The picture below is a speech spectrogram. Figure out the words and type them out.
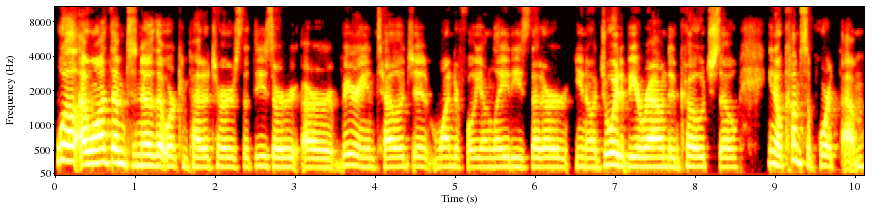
Well, I want them to know that we're competitors, that these are are very intelligent, wonderful young ladies that are, you know, a joy to be around and coach. So, you know, come support them.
